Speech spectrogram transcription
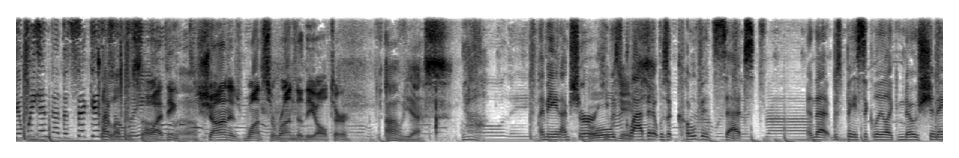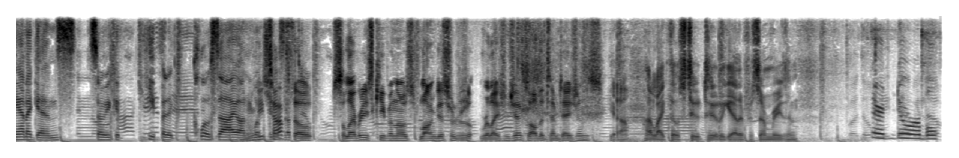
Can we end on the second? I love this Oh. I think Shawn is wants to run to the altar. Oh yes. Yeah. I mean, I'm sure he Oh, was yes. glad that it was a COVID set and that it was basically like no shenanigans. So he could keep a close eye on It'd what be tough was up though. to. Celebrities keeping those long distance relationships, all the temptations. Yeah, I like those two too together for some reason. They're adorable.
